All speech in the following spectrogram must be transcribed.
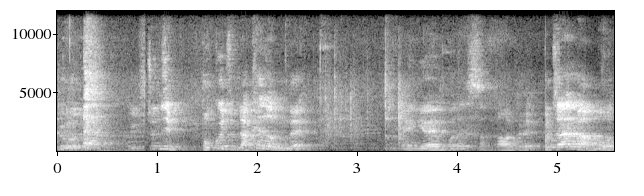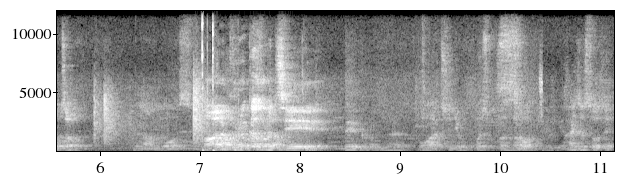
그리고 쫀지 복근이 좀 약해졌는데? 여행 여행 보냈어. 아 그래? 짜장면 안 먹었죠? 그냥 안 먹었어. 아 그러니까 그렇지. 네 그런가요? 동아춘이 먹고 싶어서. 카이저 소재?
